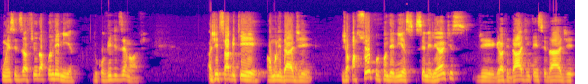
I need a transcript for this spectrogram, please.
com esse desafio da pandemia, do Covid-19. A gente sabe que a humanidade já passou por pandemias semelhantes, de gravidade e intensidade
